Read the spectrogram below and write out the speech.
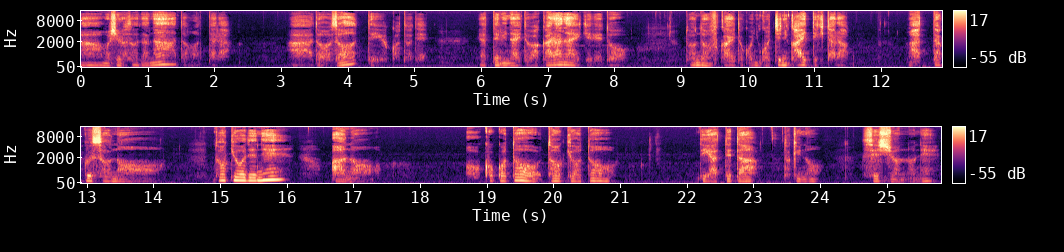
ああ、面白そうだなと思ったら、ああ、どうぞっていうことで、やってみないとわからないけれど、どんどん深いとこにこっちに帰ってきたら、全くその、東京でね、あの、ここと東京とでやってた時のセッションのね、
